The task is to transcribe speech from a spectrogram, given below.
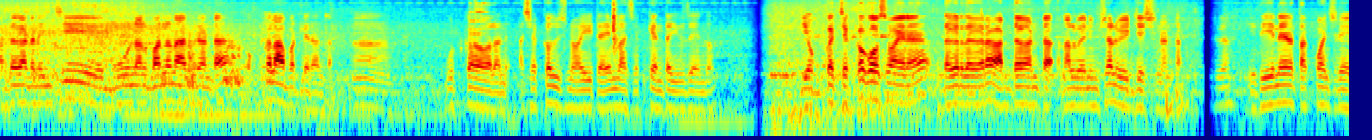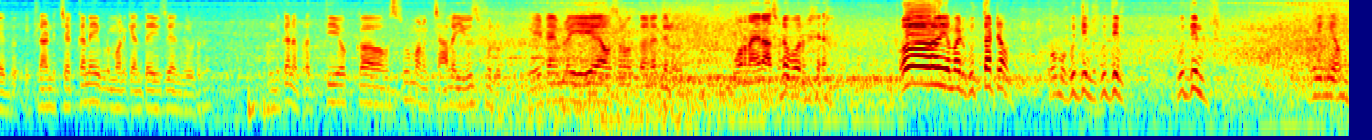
అర్ధ గంట నుంచి మూడు నాలుగు బండ్లు ఆపిరంట ఒక్కలు ఆపట్లేరంట. గుట్కా కావాలని. ఆ చెక్క చూసినావా? ఈ టైంలో ఆ చెక్క ఎంత యూజ్ అయిందో. ఈ ఒక్క చెక్క కోసం ఆయన దగ్గర దగ్గర అర్ధ గంట నలభై నిమిషాలు వెయిట్ చేసిండంట. ఇదేనైనా తక్కువ అంచనా వేయద్దు. ఇట్లాంటి చెక్కనే ఇప్పుడు మనకి ఎంత యూజ్ అయింది చూడరు అందుకని ప్రతి ఒక్క వస్తువు మనకు చాలా యూజ్ఫుల్ ఏ టైంలో ఏ అవసరం అవుతుందనే తెలియదు. పోరు నాయన అసలు పోరు ఓ ఏ మరి గుత్తట్టం? ఓ గుద్దింది గుద్దింది గుద్దింది ఓ నీ అమ్మ.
